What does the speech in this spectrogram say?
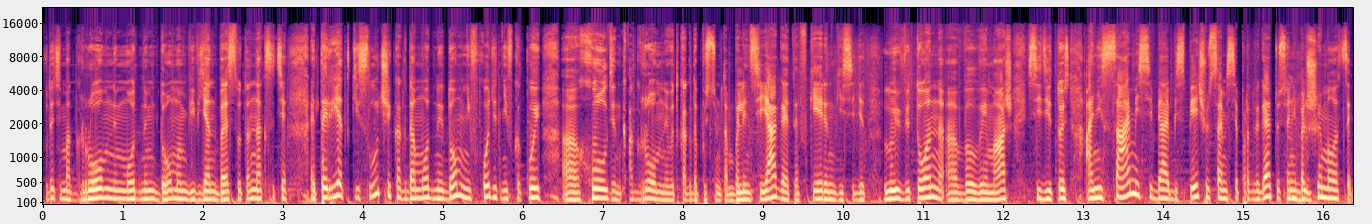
вот этим огромным модным домом Вивьен Бест. Вот она, кстати, это редкий случай, когда модный дом не входит ни в какой а, холдинг огромный. Вот как, допустим, там Баленсиага, это в Kering е сидит, Louis Vuitton а, в LVMH сидит. То есть они сами себя обеспечивают, сами себя продвигают, то есть они большие молодцы.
